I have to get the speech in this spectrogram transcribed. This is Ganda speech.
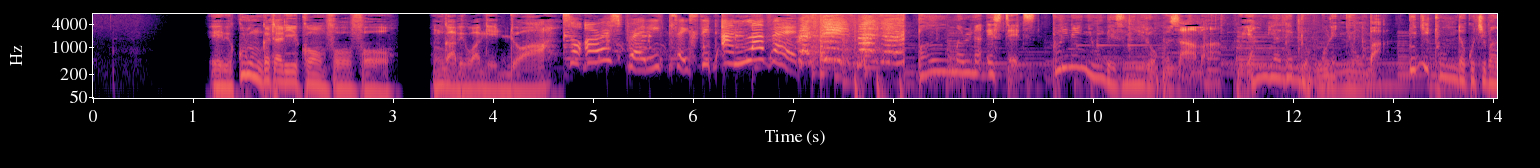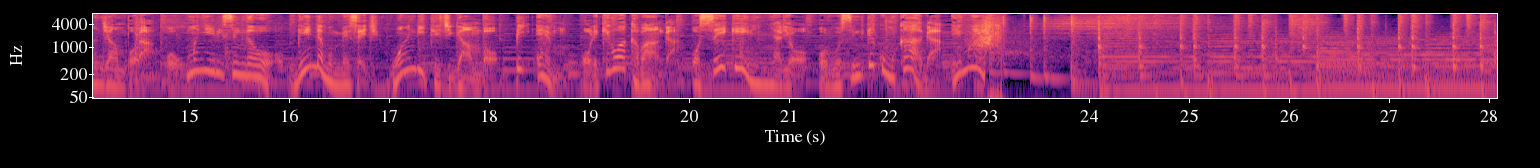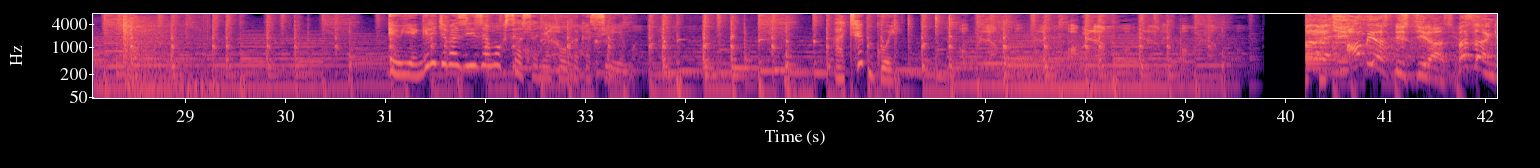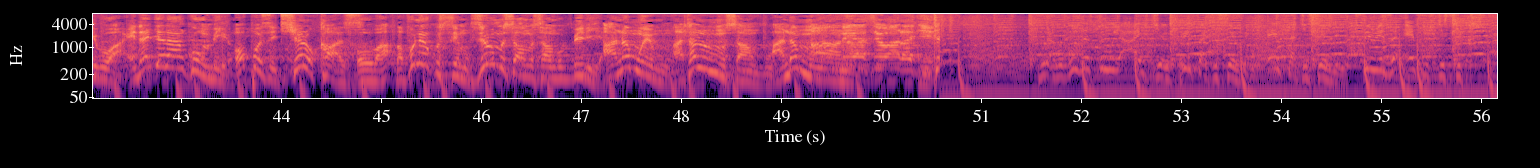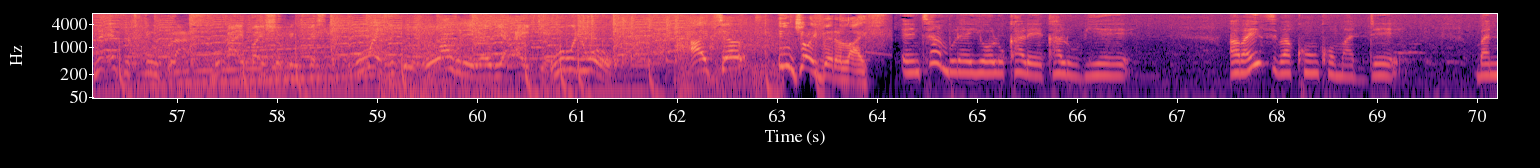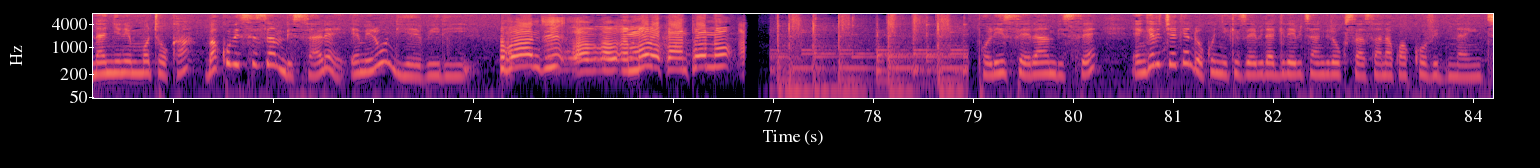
ebikulu mu gataliiko nfuufu nga biwagiddwa So orange spready, taste it and love it. Prestige matter Bal Marina Estates tulina ennyumba ezinyirira okuzaama weyandyagadde okugula ennyumba tugitunda ku kibanja mpola. Okumanya ebisingawo genda mu message wandiika ekigambo. Pm olekewo akabanga oseeko erinnya lyo olw'osindike ku mukaaga emu eyo y'engeri gye baziyizamu okusaasaanya akawuka ka siriimu ate ggwe Ambias Distillers basangibwa endajja nankumbi opposite Shell Cars. Oba bafune ku ssimu 0772 41 57 48 Simu ya itel p37 a37 series a56 ne a16 plus mu ipi shopping fest mu mwezi guno wewangula ebirabo bya itel mubuliwo itel enjoy better life. Entambula ey'olukale ekalubye abayizi bakonkomadde. Bannannyini mmotoka bakubisiza mu bisale emirundi ebiri. Bangi emmoloka ntono. Poliisi erambise engeri gyegenda okunyikiza ebiragiro ebitangira okusaasaana kwa covid-19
